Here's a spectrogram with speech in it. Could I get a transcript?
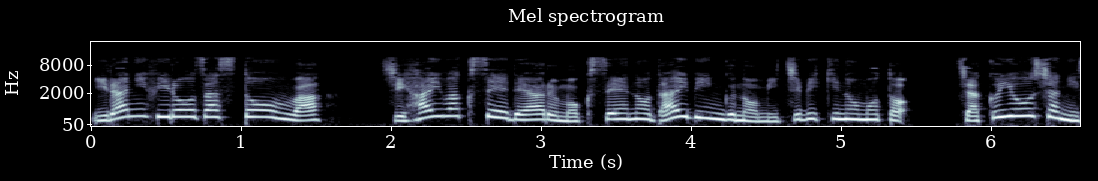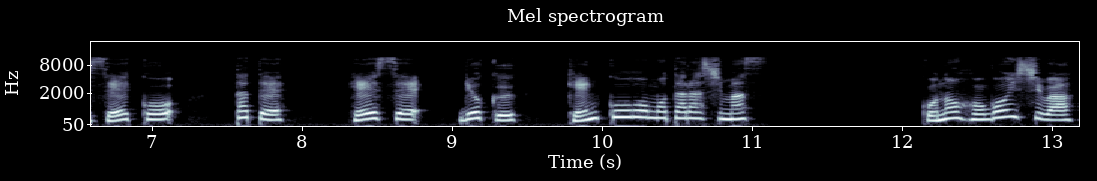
イラニフィローザストーンは、支配惑星である木星のダイビングの導きのもと、着用者に成功、盾、平静、力、健康をもたらします。この保護意志は、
